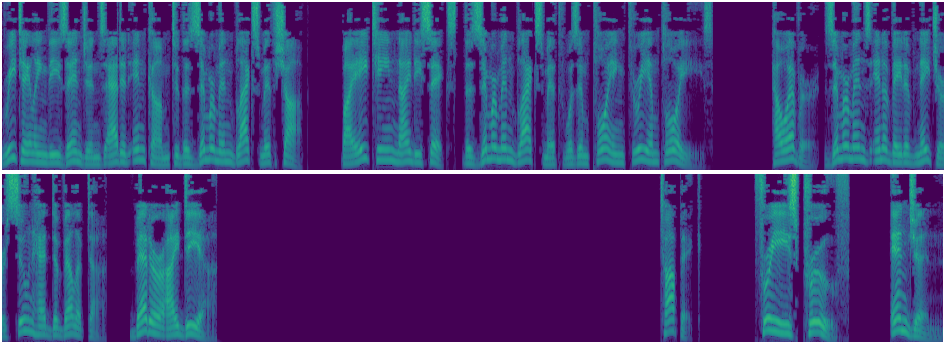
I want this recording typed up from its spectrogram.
Retailing these engines added income to the Zimmerman blacksmith shop. By 1896, the Zimmerman blacksmith was employing three employees. However, Zimmerman's innovative nature soon had developed a better idea. Topic: Freeze-proof engine.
